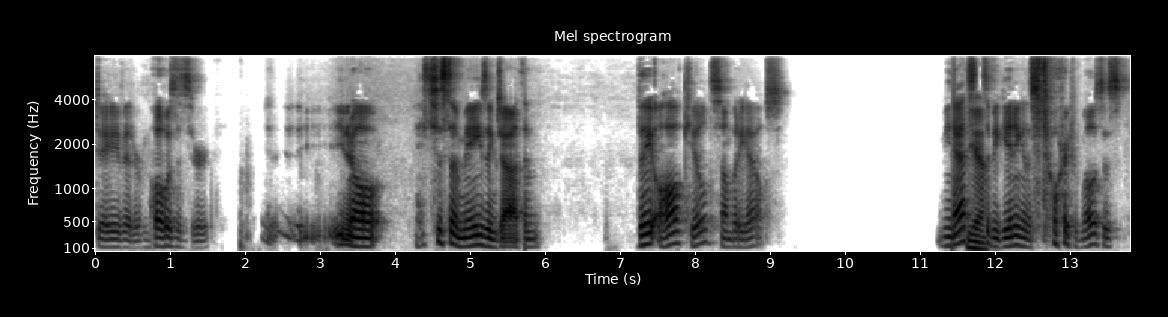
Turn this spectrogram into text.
David or Moses or, you know, it's just amazing, Jonathan. They all killed somebody else. I mean, that's Yeah. the beginning of the story of Moses.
